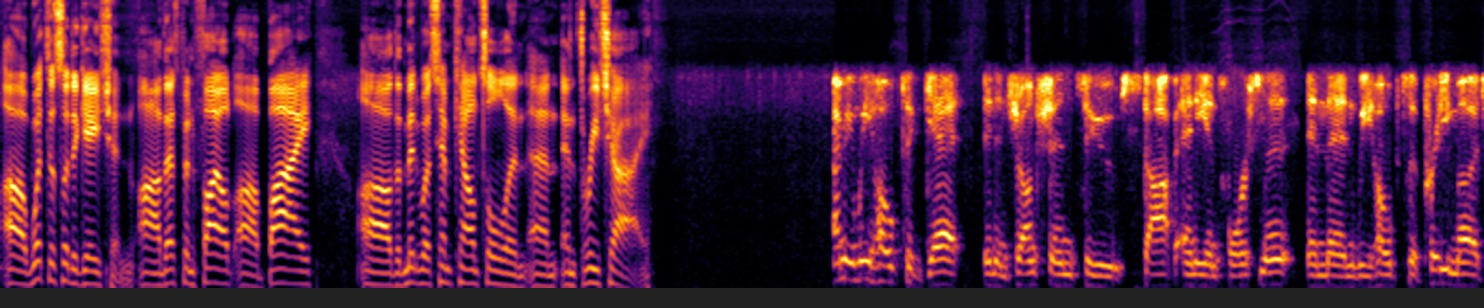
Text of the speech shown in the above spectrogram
uh, with this litigation uh, that's been filed uh, by the Midwest Hemp Council and and and 3Chi? I mean, we hope to get an injunction to stop any enforcement, and then we hope to pretty much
